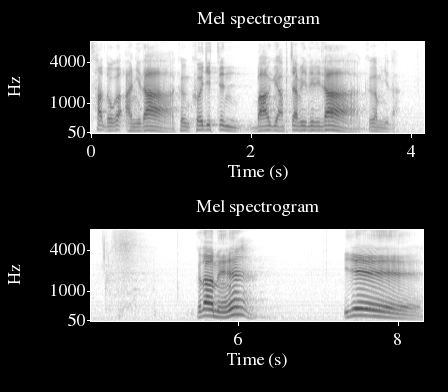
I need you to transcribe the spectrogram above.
사도가 아니다. 그건 거짓된 마귀 앞잡이들이다. 그겁니다. 그 다음에 이제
